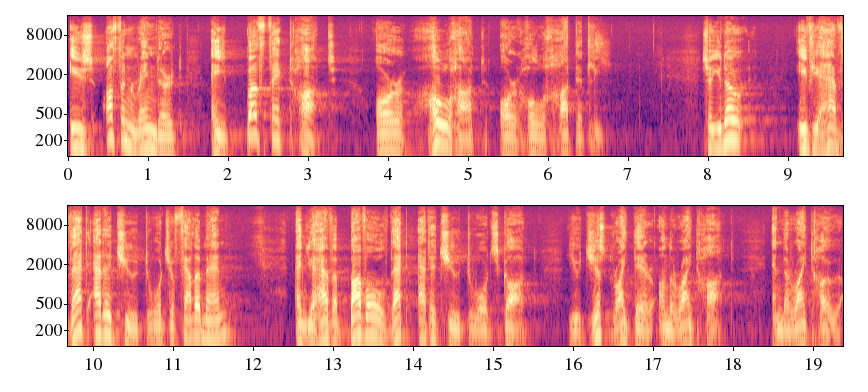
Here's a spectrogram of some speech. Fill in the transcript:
is often rendered a perfect heart, or whole heart, or wholeheartedly. So, you know, if you have that attitude towards your fellow man, and you have above all that attitude towards God, you're just right there on the right heart and the right ho-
